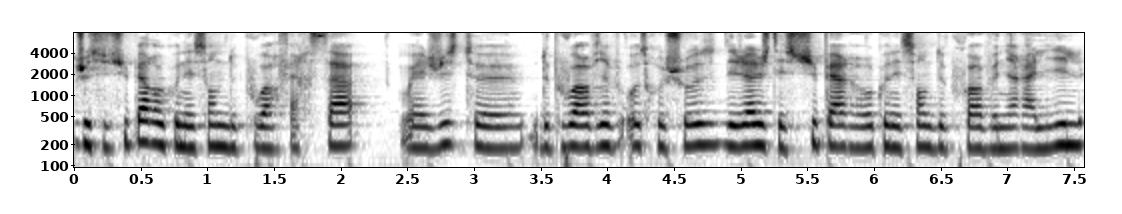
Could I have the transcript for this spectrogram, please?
Je suis super reconnaissante de pouvoir faire ça Ouais, juste euh, de pouvoir vivre autre chose. Déjà, j'étais super reconnaissante de pouvoir venir à Lille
